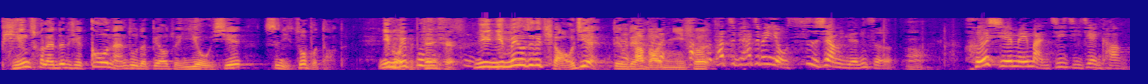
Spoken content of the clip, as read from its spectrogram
评出来的那些高难度的标准，有些是你做不到的，你没不，你你没有这个条件，对不对？阿宝，你说他这边他这边有四项原则啊，和谐美满、积极健康，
